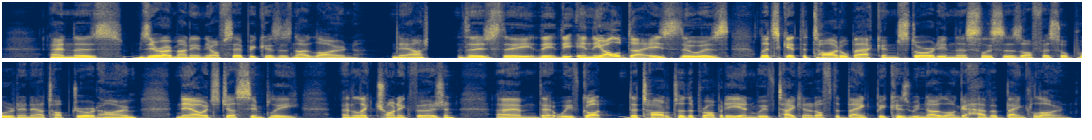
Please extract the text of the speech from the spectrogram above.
and there's zero money in the offset because there's no loan now. There's the, the, the in the old days there was let's get the title back and store it in the solicitor's office or put it in our top drawer at home. Now it's just simply an electronic version um, that we've got the title to the property and we've taken it off the bank because we no longer have a bank loan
